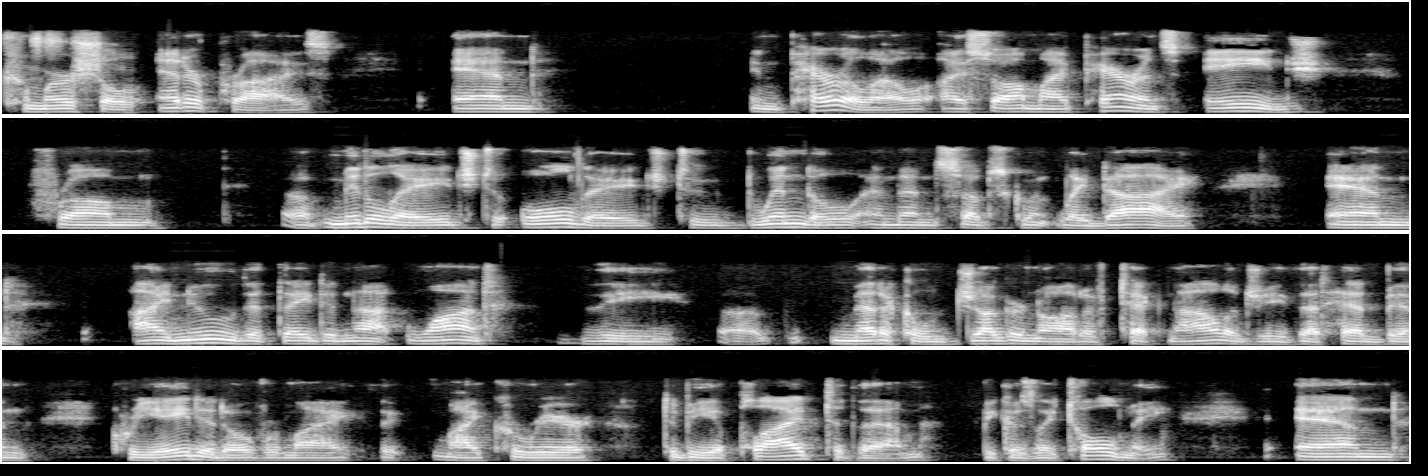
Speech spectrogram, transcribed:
commercial enterprise. And in parallel, I saw my parents age from uh, middle age to old age to dwindle and then subsequently die. And I knew that they did not want the uh, medical juggernaut of technology that had been created over my my career to be applied to them because they told me. And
